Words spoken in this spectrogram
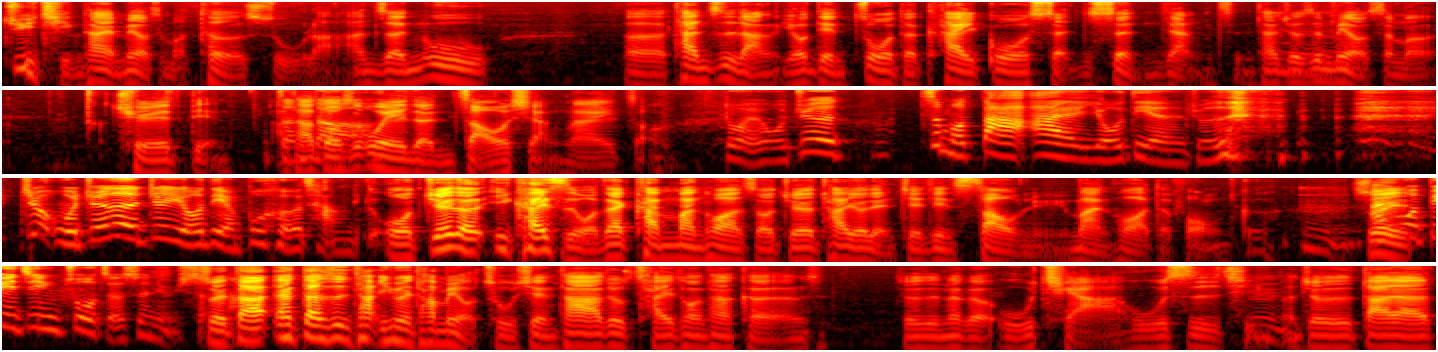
剧情，它也没有什么特殊啦，人物呃炭治郎有点做的太过神圣这样子，他就是没有什么。缺点，他都是为人着想那一种。对，我觉得这么大爱有点就是，就我觉得就有点不合常理。我觉得一开始我在看漫画的时候，觉得他有点接近少女漫画的风格。嗯，所以因为毕竟作者是女生，所以大家哎，但是他因为他没有出现，大家就猜测他可能就是那个无卡无事情，就是大家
